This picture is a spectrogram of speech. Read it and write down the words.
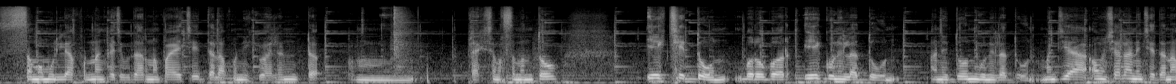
सममूल्य अपूर्णांकाचे उदाहरणं पाहायचे. त्याला आपण इक्वॅलंट फ्रॅक्शन असं म्हणतो. एक छेद दोन बरोबर एक गुणिला दोन आणि दोन गुणिला दोन. म्हणजे या अंशाला आणि छेदांना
